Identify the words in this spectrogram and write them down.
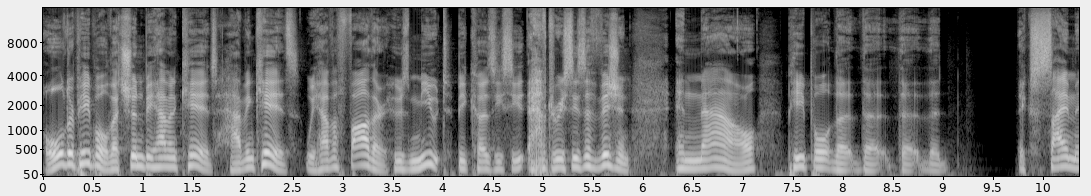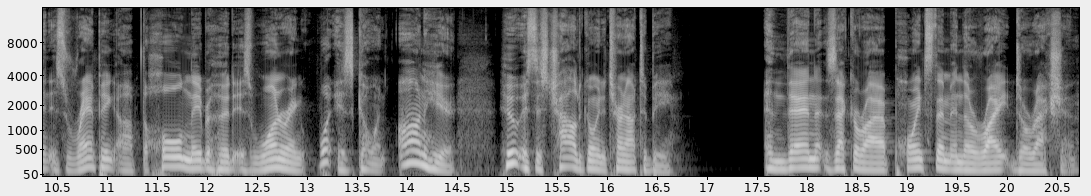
older people that shouldn't be having kids having kids. We have a father who's mute because he sees after he sees a vision. And now people the the the the excitement is ramping up. The whole neighborhood is wondering what is going on here? Who is this child going to turn out to be? And then zechariah points them in the right direction.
